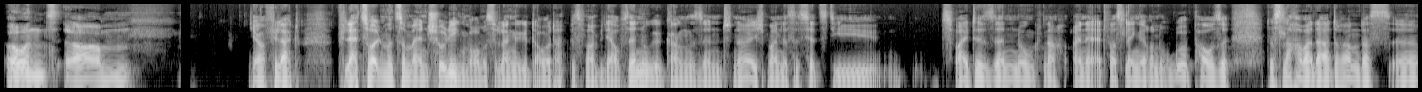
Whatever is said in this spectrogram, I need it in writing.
Und ähm, ja, vielleicht, vielleicht sollten wir uns nochmal entschuldigen, warum es so lange gedauert hat, bis wir wieder auf Sendung gegangen sind. Ne? Ich meine, das ist jetzt die zweite Sendung nach einer etwas längeren Ruhepause. Das lag aber daran, dass äh,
